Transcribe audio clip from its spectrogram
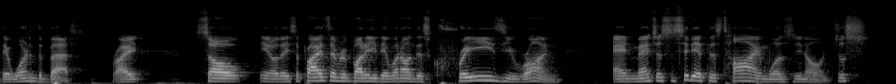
they weren't the best, right? So you know, they surprised everybody. They went on this crazy run, and Manchester City at this time was, you know, just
